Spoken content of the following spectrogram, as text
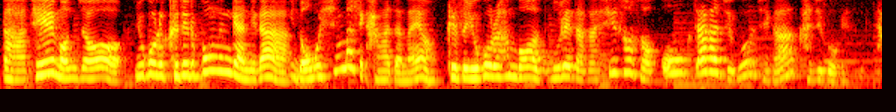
나 제일 먼저 요거를 그대로 볶는 게 아니라 너무 신맛이 강하잖아요. 그래서 요거를 한번 물에다가 씻어서 꼭 짜가지고 제가 가지고 오겠습니다.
